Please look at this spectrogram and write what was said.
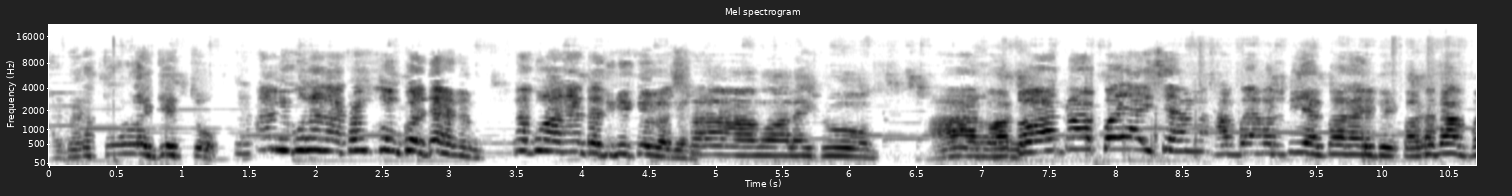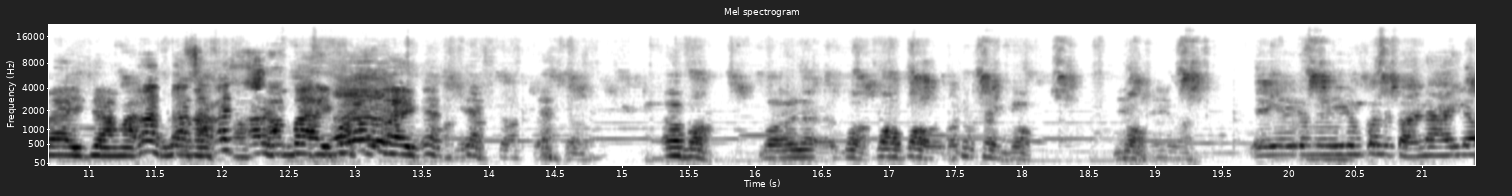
আর বেটা তোর লাগে তো আমি কোন না কাম কম করে দেখালাম না একটা দিকে কেউ লাগে। আসসালামু আলাইকুম আর কত আব্বাই আইছে আব্বাই আমার বিয়ে করাইবে কত আব্বাই আইছে আমার আব্বাই আব্বাই বহ এই এইরকম এইরকম করলে তো হয় না আইলো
